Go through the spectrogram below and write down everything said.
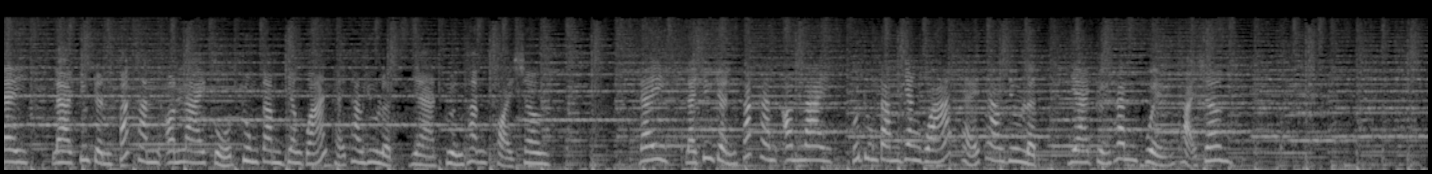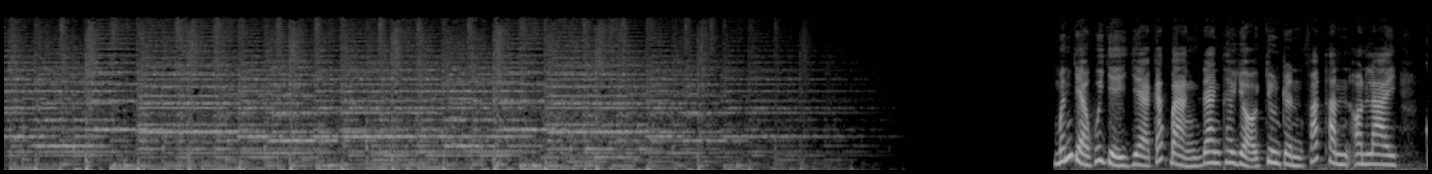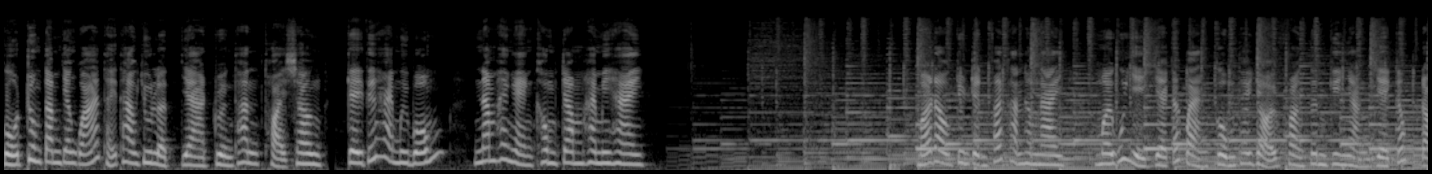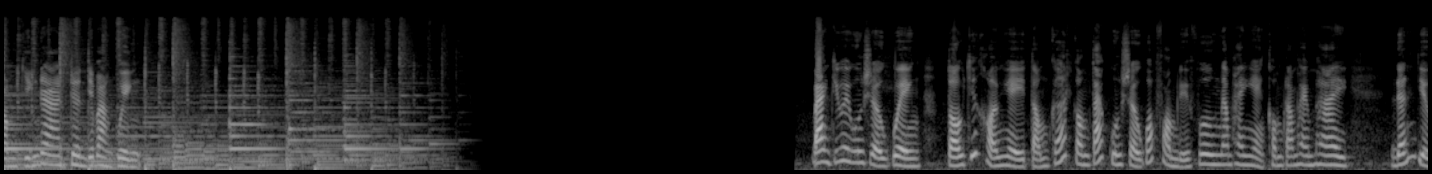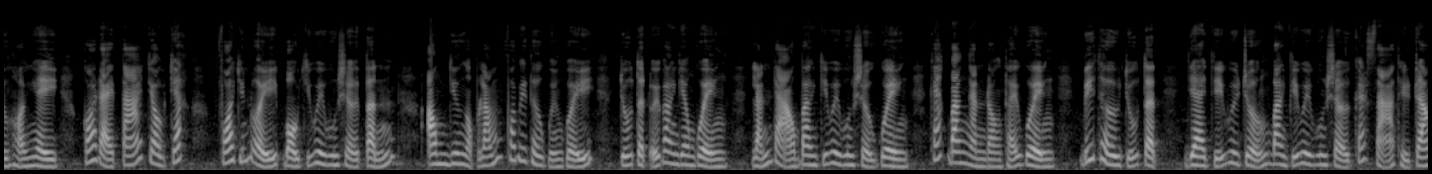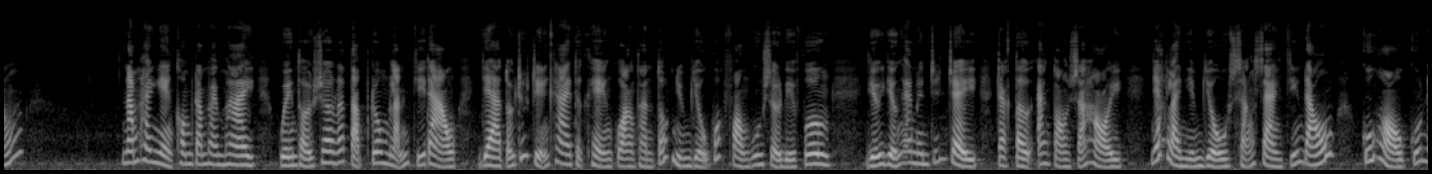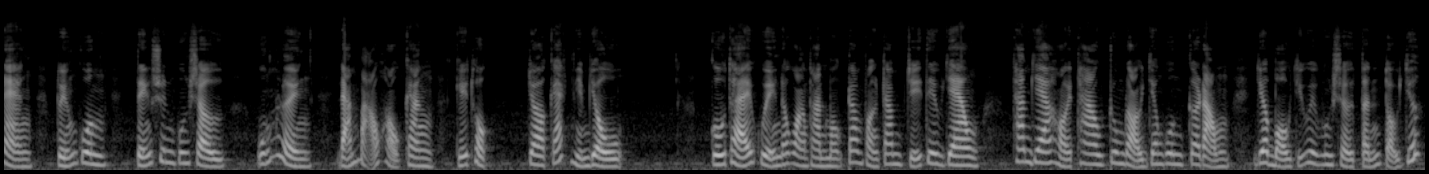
Đây là chương trình phát thanh online của Trung tâm Văn hóa, Thể thao Du lịch và Truyền thanh Thoại Sơn. Đây là chương trình phát thanh online của Trung tâm Văn hóa, Thể thao Du lịch và Truyền thanh huyện Thoại Sơn. Mến chào quý vị và các bạn đang theo dõi chương trình phát thanh online của Trung tâm Văn hóa Thể thao Du lịch và Truyền thanh Thoại Sơn kỳ thứ 24 năm 2022. Mở đầu chương trình phát thanh hôm nay, mời quý vị và các bạn cùng theo dõi phần tin ghi nhận về các hoạt động diễn ra trên địa bàn huyện. Ban Chỉ huy quân sự huyện tổ chức hội nghị tổng kết công tác quân sự quốc phòng địa phương năm 2022. Đến dự hội nghị có Đại tá Châu Chắc, Phó Chính ủy Bộ Chỉ huy quân sự tỉnh, ông Dương Ngọc Lắm, Phó Bí thư huyện ủy, Chủ tịch Ủy ban dân huyện, lãnh đạo Ban Chỉ huy quân sự huyện, các ban ngành đoàn thể huyện, Bí thư Chủ tịch và Chỉ huy trưởng Ban Chỉ huy quân sự các xã thị trấn. Năm 2022, huyện Thoại Sơn đã tập trung lãnh chỉ đạo và tổ chức triển khai thực hiện hoàn thành tốt nhiệm vụ quốc phòng quân sự địa phương, giữ vững an ninh chính trị, trật tự an toàn xã hội, nhất là nhiệm vụ sẵn sàng chiến đấu, cứu hộ, cứu nạn, tuyển quân, tuyển sinh quân sự, huấn luyện, đảm bảo hậu cần, kỹ thuật cho các nhiệm vụ. Cụ thể, huyện đã hoàn thành 100% chỉ tiêu giao, tham gia hội thao trung đội dân quân cơ động do Bộ Chỉ huy quân sự tỉnh tổ chức,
